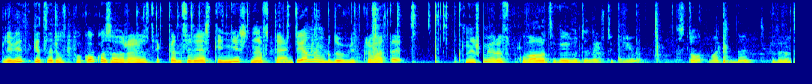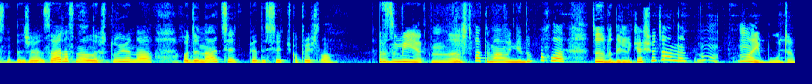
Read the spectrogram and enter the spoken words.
привітки, це розпаковка заграю. Канцелярський ніж не в темі. Я не буду відкривати книжку. Я розпакувала такий годинник такий 129 гривень. Зараз налаштую на 11.50 прийшла. Розумію, як це налаштувати, мама мені допомогла. Тут будильник, якщо тягне, ну, ну і буде.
